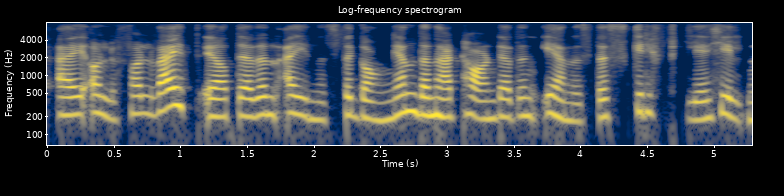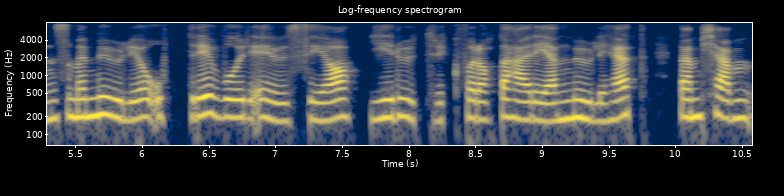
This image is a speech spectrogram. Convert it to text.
jeg i alle fall vet, er at det er den eneste gangen denne talen det er den eneste skriftlige kilden som er mulig å oppdrive, hvor EU-sida gir uttrykk for at dette er en mulighet. De, kommer,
